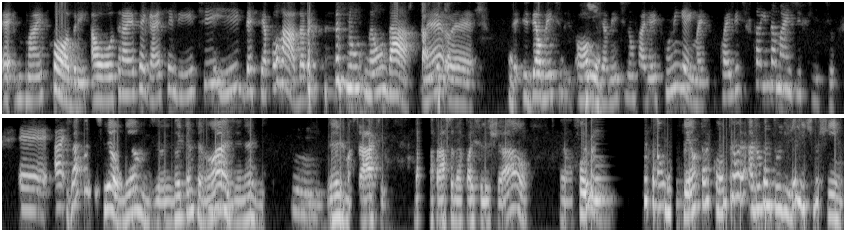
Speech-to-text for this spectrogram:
é, mais pobre. A outra é pegar essa elite e descer a porrada. não, não dá, né? É, Idealmente, obviamente, não faria isso com ninguém, mas com a elite fica ainda mais difícil. É, a... Já aconteceu mesmo, em 89, né? Uhum. grande massacre da Praça da Paz Celestial, é, foi uma repressão lenta contra a juventude de elite da China.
